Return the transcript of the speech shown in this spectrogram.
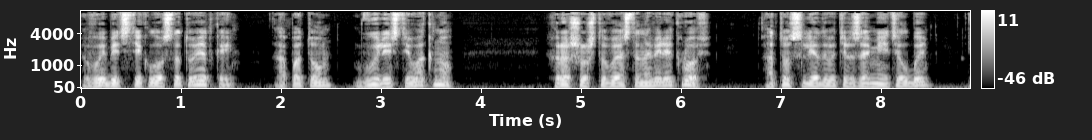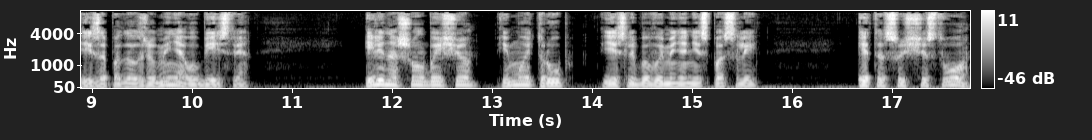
выбить стекло статуэткой, а потом вылезти в окно. Хорошо, что вы остановили кровь, а то следователь заметил бы и заподозрил меня в убийстве. Или нашел бы еще и мой труп, если бы вы меня не спасли. Это существо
